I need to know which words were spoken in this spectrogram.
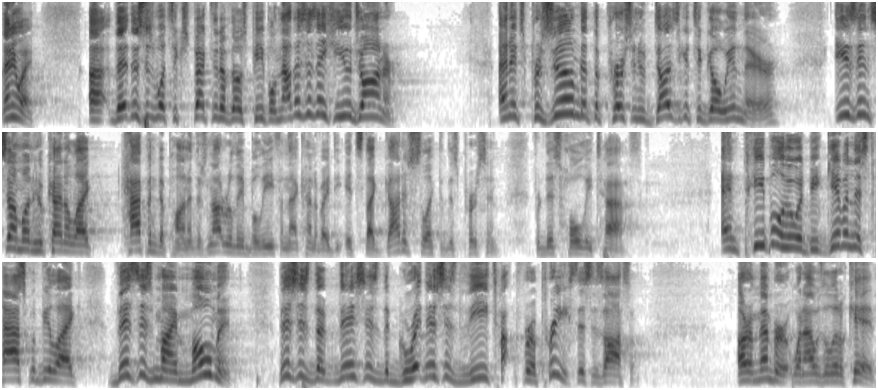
anyway, uh, th- this is what's expected of those people. Now, this is a huge honor. And it's presumed that the person who does get to go in there isn't someone who kind of like happened upon it. There's not really a belief in that kind of idea. It's like God has selected this person for this holy task. And people who would be given this task would be like, this is my moment. This is the this is the great this is the top, for a priest. This is awesome. I remember when I was a little kid,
